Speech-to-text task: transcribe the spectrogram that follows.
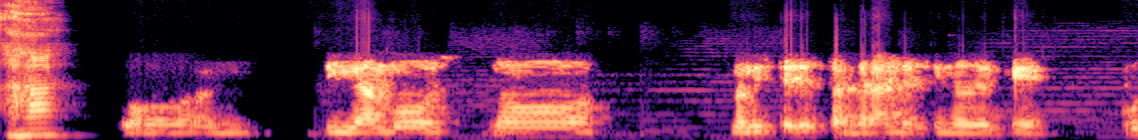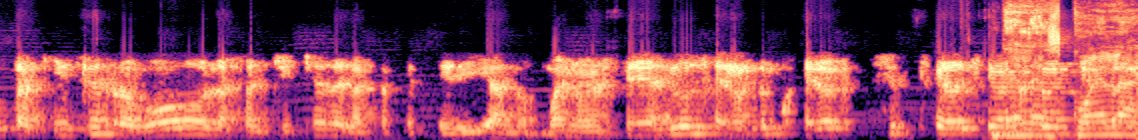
Ajá. con, digamos, no, no misterios tan grandes, sino de que, puta, ¿quién se robó las salchichas de la cafetería, no? Bueno, es que ya no sé, no recuerdo, pero sí De la escuela.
